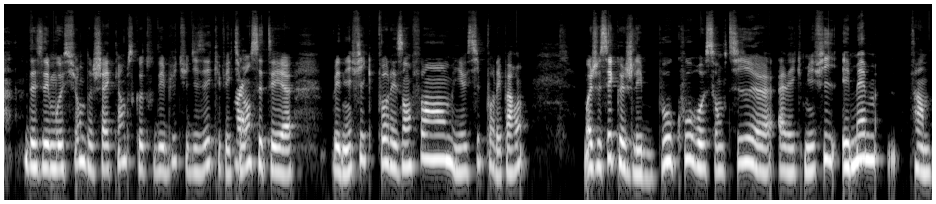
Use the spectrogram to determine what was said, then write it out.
des émotions de chacun, parce qu'au tout début, tu disais qu'effectivement, c'était bénéfique pour les enfants, mais aussi pour les parents. Moi, je sais que je l'ai beaucoup ressenti euh, avec mes filles et même, enfin,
